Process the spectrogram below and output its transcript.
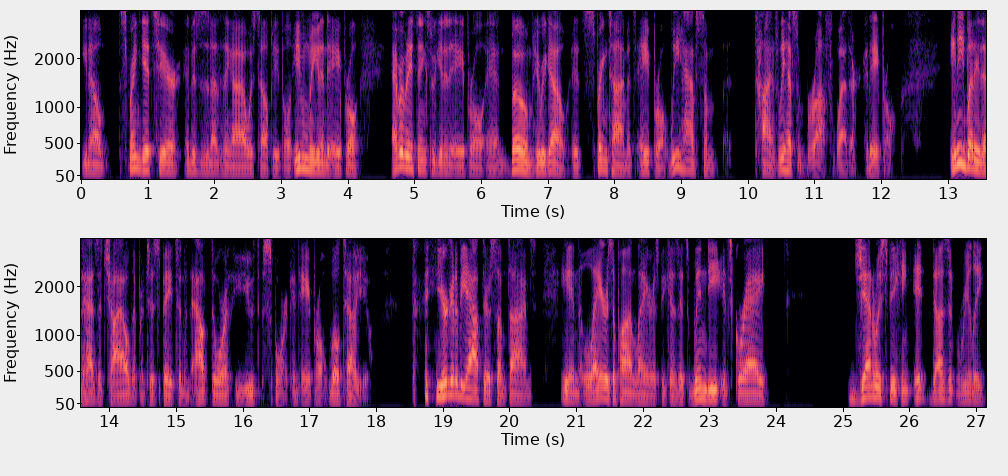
You know, spring gets here, and this is another thing I always tell people, even when we get into April, everybody thinks we get into April and boom, here we go. It's springtime, it's April. We have some times, we have some rough weather in April anybody that has a child that participates in an outdoor youth sport in April will tell you you're going to be out there sometimes in layers upon layers because it's windy, it's gray. Generally speaking, it doesn't really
